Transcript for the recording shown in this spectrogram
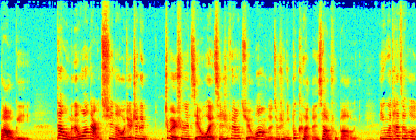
暴力，但我们能往哪儿去呢？我觉得这个这本书的结尾其实是非常绝望的，就是你不可能消除暴力，因为他最后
